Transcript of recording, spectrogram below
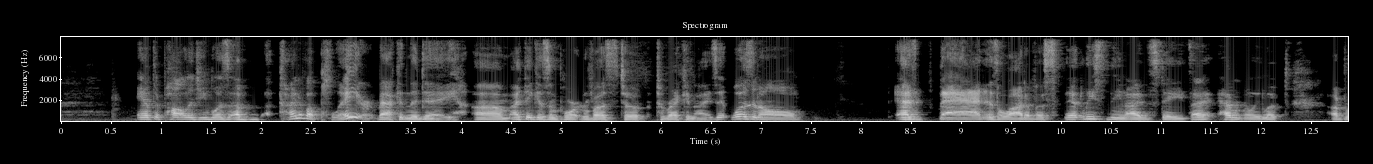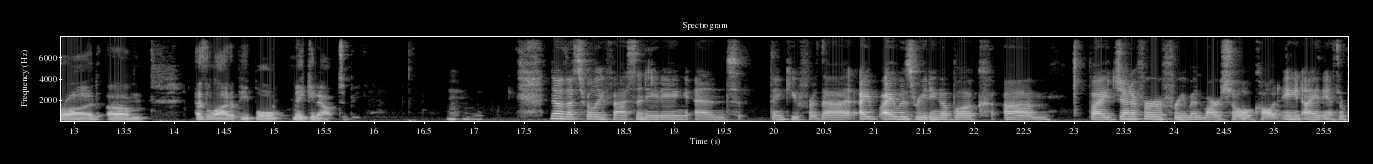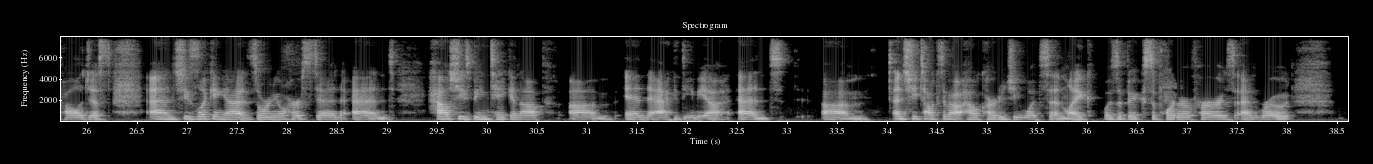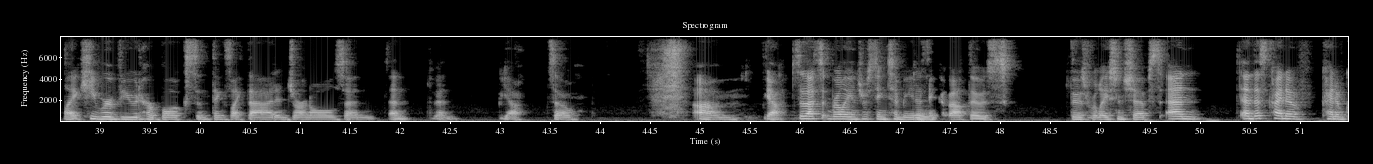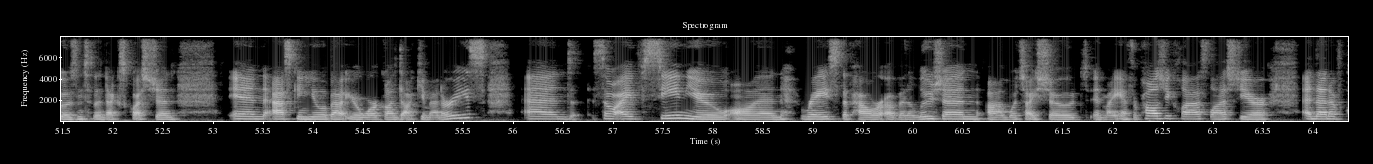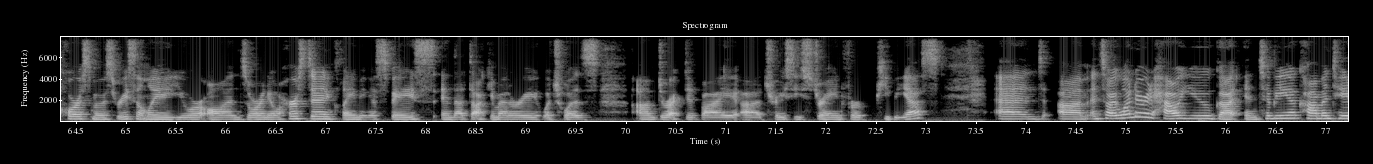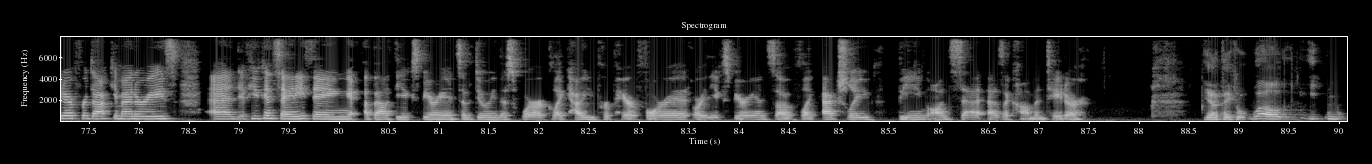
anthropology was a kind of a player back in the day, um, I think is important for us to to recognize. It wasn't all as bad as a lot of us, at least in the United States. I haven't really looked abroad um, as a lot of people make it out to be. Mm-hmm. No, that's really fascinating. And thank you for that. I, I was reading a book um, by Jennifer Freeman Marshall called Ain't I an Anthropologist? And she's looking at Zora Neale Hurston and how she's being taken up um, in academia. And um, and she talks about how Carter G. Woodson like was a big supporter of hers and wrote like he reviewed her books and things like that in journals and and and yeah. So um, yeah, so that's really interesting to me to mm-hmm. think about those those relationships and and this kind of kind of goes into the next question in asking you about your work on documentaries And so I've seen you on Race, the Power of an Illusion, um, which I showed in my anthropology class last year. And then, of course, most recently, you were on Zora Neale Hurston, Claiming a Space in that documentary, which was um, directed by uh, Tracy Strain for PBS. And um, and so I wondered how you got into being a commentator for documentaries, and if you can say anything about the experience of doing this work, like how you prepare for it, or the experience of like actually being on set as a commentator. Yeah, I think. Well,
